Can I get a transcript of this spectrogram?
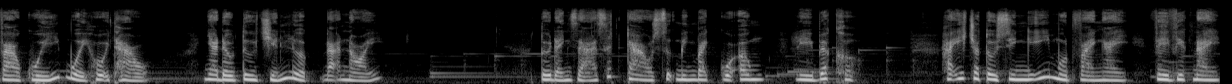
vào cuối buổi hội thảo nhà đầu tư chiến lược đã nói Tôi đánh giá rất cao sự minh bạch của ông Rebecca. Hãy cho tôi suy nghĩ một vài ngày về việc này.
